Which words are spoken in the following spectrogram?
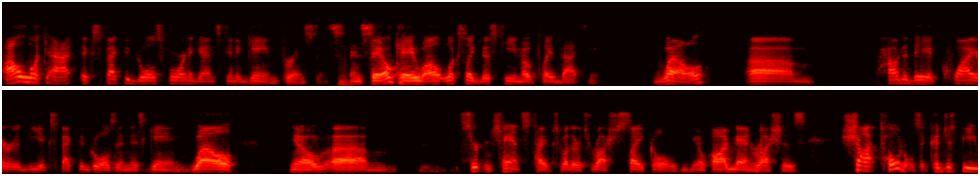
I'll look at expected goals for and against in a game, for instance, mm-hmm. and say, okay, well, it looks like this team outplayed that team. Well, um, how did they acquire the expected goals in this game? Well, you know, um, certain chance types, whether it's rush cycle, you know, odd man rushes, shot totals. It could just be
